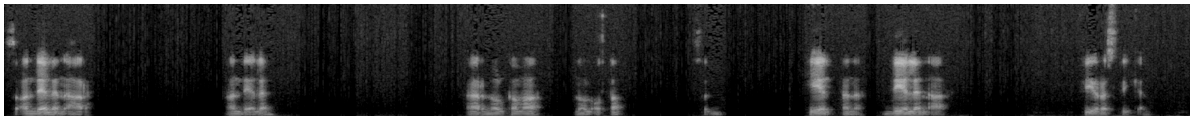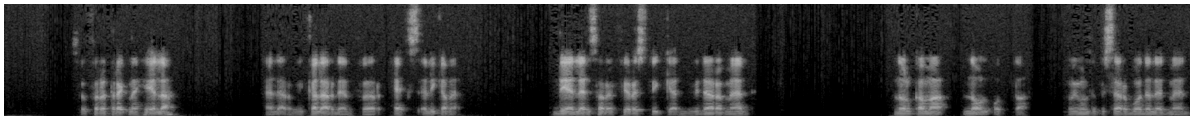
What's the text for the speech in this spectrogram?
Så andelen är andelen är 0,08. Så hel, delen är fyra stycken. Så för att räkna hela, eller vi kallar den för x är lika med delen så är det fyra stycken dividerat med 0,08. Och vi multiplicerar båda led med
